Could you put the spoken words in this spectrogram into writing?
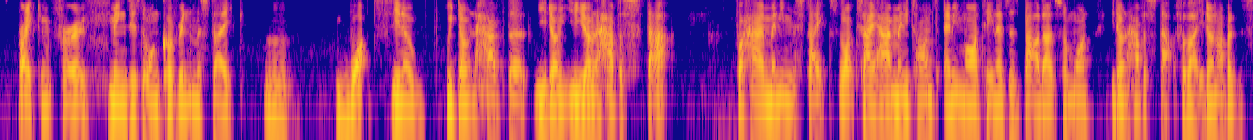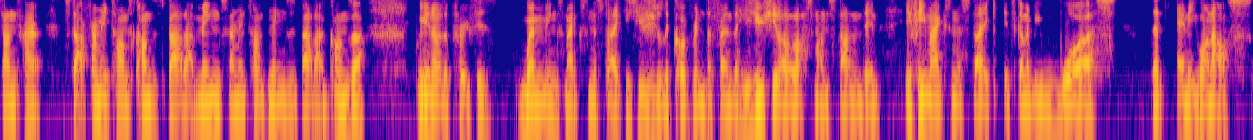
It's breaking through. Mings is the one covering the mistake. Mm. What's you know, we don't have the you don't you don't have a stat for how many mistakes, like say how many times Emi Martinez has bowed out someone. You don't have a stat for that. You don't have a stand for, stat for how many times Konsa's bowed out Mings, how many times Mings has bowed out Konsa. But you know, the proof is when Mings makes a mistake, he's usually the covering defender. He's usually the last man standing. If he makes a mistake, it's going to be worse than anyone else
